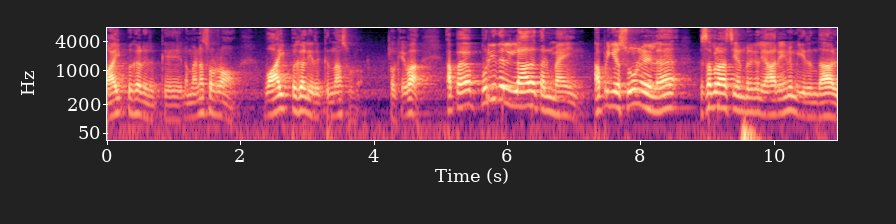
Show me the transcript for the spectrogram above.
வாய்ப்புகள் இருக்குது நம்ம என்ன சொல்கிறோம் வாய்ப்புகள் இருக்குன்னு தான் சொல்கிறோம் ஓகேவா அப்போ புரிதல் இல்லாத தன்மை அப்படிங்கிற சூழ்நிலையில் ரிஷபராசி என்பர்கள் யாரேனும் இருந்தால்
